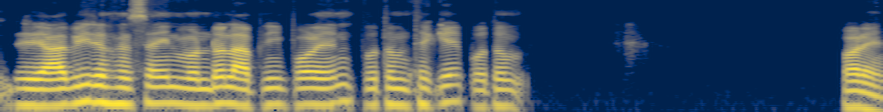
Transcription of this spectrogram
জি আবির হোসেন মন্ডল আপনি পড়েন প্রথম থেকে প্রথম একদম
